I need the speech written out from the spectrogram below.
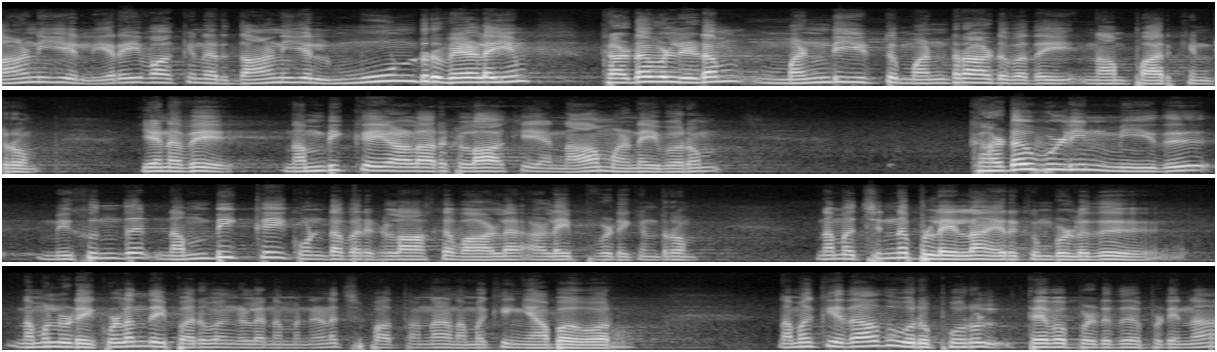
தானியல் இறைவாக்கினர் தானியல் மூன்று வேளையும் கடவுளிடம் மண்டியிட்டு மன்றாடுவதை நாம் பார்க்கின்றோம். எனவே நம்பிக்கையாளர்களாகிய நாம் அனைவரும் கடவுளின் மீது மிகுந்த நம்பிக்கை கொண்டவர்களாக வாழ அழைப்பு விடுகின்றோம். நம்ம சின்ன பிள்ளையெல்லாம் இருக்கும் பொழுது நம்மளுடைய குழந்தை பருவங்களை நம்ம நினச்சி பார்த்தோம்னா நமக்கு ஞாபகம் வரும். நமக்கு ஏதாவது ஒரு பொருள் தேவைப்படுது அப்படின்னா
